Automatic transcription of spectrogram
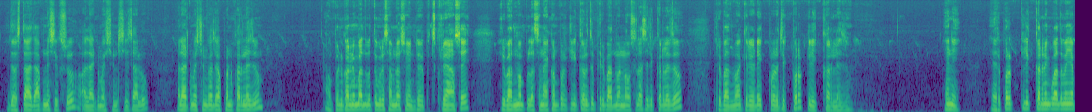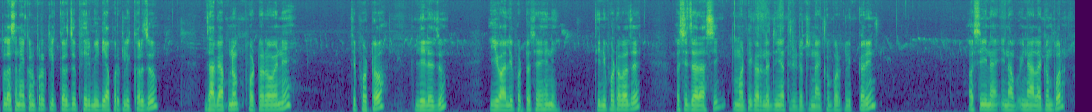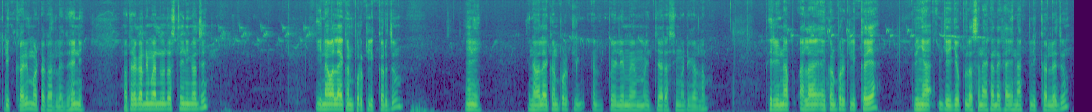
दोस्तों, आज आपने सीखसू अलर्ट मशीन से चालू। अलर्ट मशीन का ओपन कर ले जो ओपन करने के बाद तुम्हारे सामने से इंटर खुले यहाँ से। फिर बाद में प्लस आइकन पर क्लिक कर दो, फिर बाद में नौसला सिलेक्ट कर ले फिर बाद में क्रिएट एक प्रोजेक्ट पर क्लिक कर ले है नी हेयर पर क्लिक करने के बाद में यहाँ प्लस आइकन पर क्लिक कर दो, फिर मीडिया पर क्लिक कर दो। जहाँ भी अपना फ़ोटो रहो ने, जो फ़ोटो ले ले जो ये वाली फ़ोटो से है नी तीन ही फ़ोटो का जे असी जरा सी मटी कर ले यहाँ थ्री डॉट आइकन पर क्लिक करीन असी इना इना आइकन पर क्लिक करी, मोटा कर ले जो है नी अतरा करने के बाद में दोस्तों, इन्हीं का इना वाला आइकन पर क्लिक कर जो। है नी इना वाला आइकन पर क्लिक पहले मैं जरा सी मोटी कर लूँ। फिर इना वाला आइकन पर क्लिक करिए। फिर यहाँ जो जो प्लस आइकन देखा है क्लिक कर ले जो।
